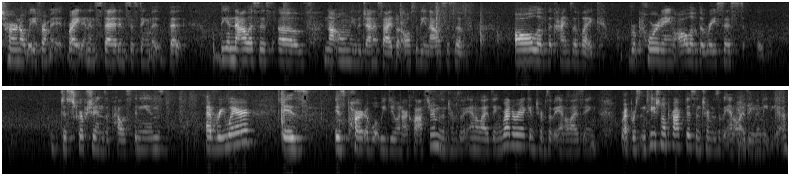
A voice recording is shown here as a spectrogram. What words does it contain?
turn away from it, right? And instead insisting that, that the analysis of not only the genocide, but also the analysis of all of the kinds of like reporting, all of the racist descriptions of Palestinians everywhere is is part of what we do in our classrooms in terms of analyzing rhetoric, in terms of analyzing representational practice, in terms of analyzing the media.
